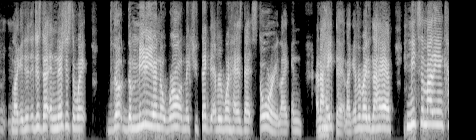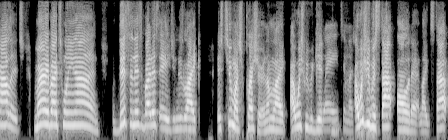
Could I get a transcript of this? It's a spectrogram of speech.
Mm-mm. like it, just- it just that, and it's just the way the the media in the world makes you think that everyone has that story. Like and and I mm-hmm. hate that. Like everybody does not have meet somebody in college, married by 29, this and this by this age, and it's like it's too much pressure. And I'm like, I wish we would get way too much. I wish we would stop all of that. Like, stop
